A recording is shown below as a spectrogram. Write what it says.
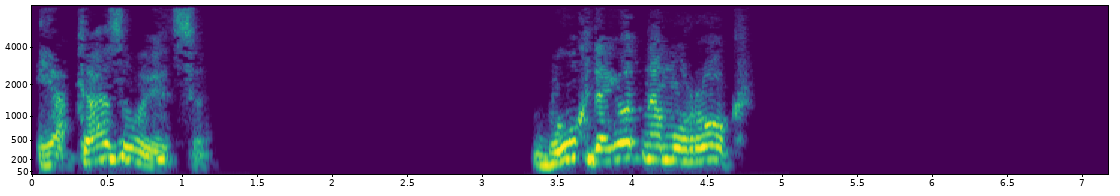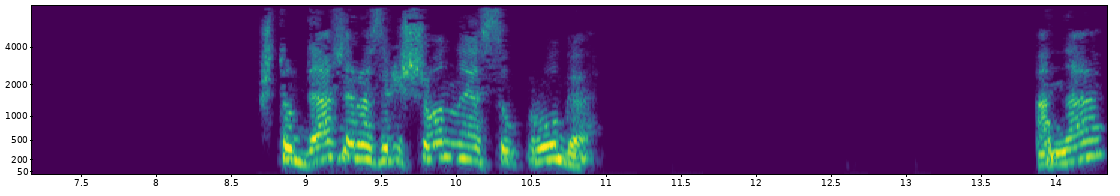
И оказывается, Бог дает нам урок, что даже разрешенная супруга, она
